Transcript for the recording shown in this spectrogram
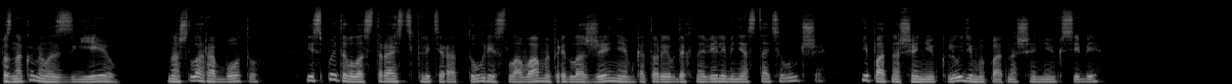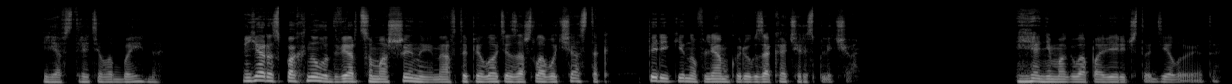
познакомилась с Гейл, нашла работу, испытывала страсть к литературе, словам и предложениям, которые вдохновили меня стать лучше и по отношению к людям, и по отношению к себе. Я встретила Бэйна. Я распахнула дверцу машины и на автопилоте зашла в участок, перекинув лямку рюкзака через плечо. Я не могла поверить, что делаю это.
